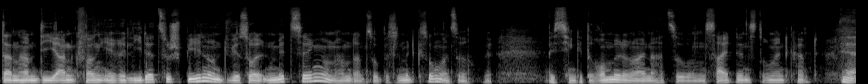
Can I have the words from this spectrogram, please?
Dann haben die angefangen, ihre Lieder zu spielen und wir sollten mitsingen und haben dann so ein bisschen mitgesungen. Also wir, bisschen getrommelt und einer hat so ein Seiteninstrument gehabt. Ja.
